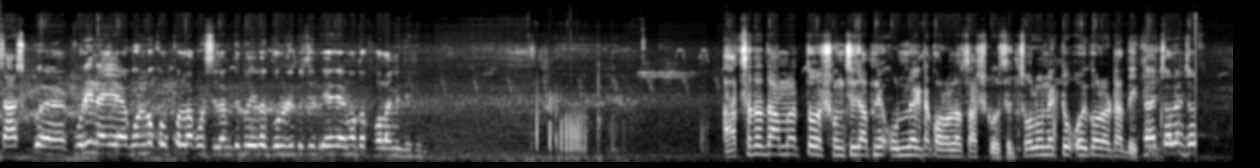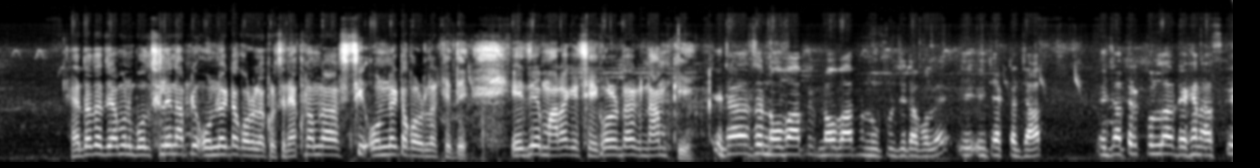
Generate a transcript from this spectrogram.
চাষ করি নাই অন্য কল- কল্লা করছিলাম কিন্তু এবার গোলরি এর মতো ফল আমি দেখিনি। আচ্ছা দাদা আমরা তো শুনছি যে আপনি অন্য একটা করলা চাষ করছেন। চলুন একটু ওই করলাটা দেখি। হ্যাঁ চলেন চলেন। হ্যাঁ দাদা যেমন বলছিলেন আপনি অন্য একটা করলা করছেন। এখন আমরা আসছি অন্য একটা করলার খেতে এই যে মারা গেছে এই করলাটার নাম কি? এটা হচ্ছে নবাব নবাব নুপুর যেটা বলে এটা একটা জাত। এই জাতের কল্লা দেখেন আজকে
